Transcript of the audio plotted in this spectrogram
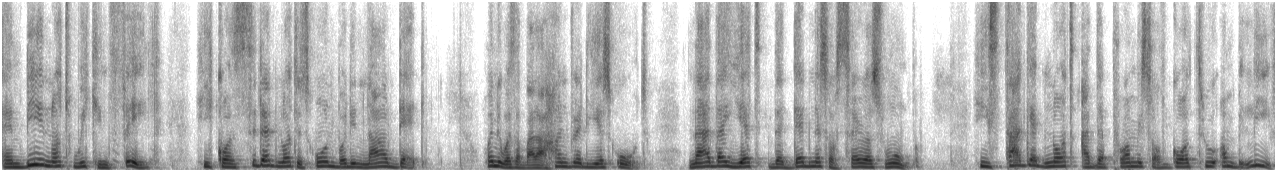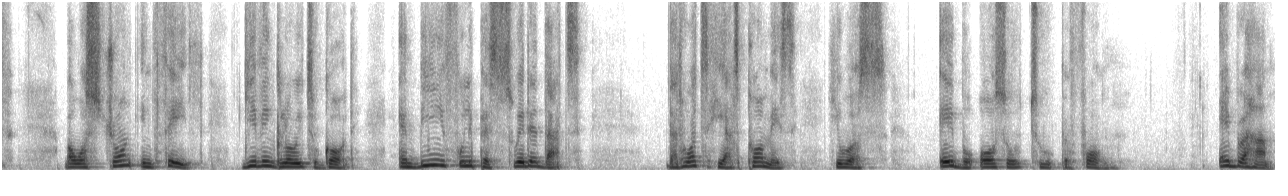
And being not weak in faith, he considered not his own body now dead, when he was about a hundred years old, neither yet the deadness of Sarah's womb. He staggered not at the promise of God through unbelief, but was strong in faith, giving glory to God, and being fully persuaded that that what he has promised, he was able also to perform. Abraham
